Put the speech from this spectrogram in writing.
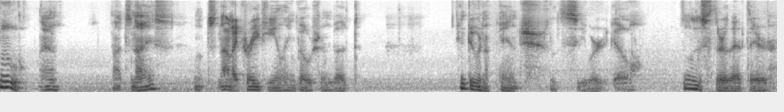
Ooh, yeah, that's nice. It's not a great healing potion, but can do in a pinch. Let's see where to go. We'll just throw that there.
